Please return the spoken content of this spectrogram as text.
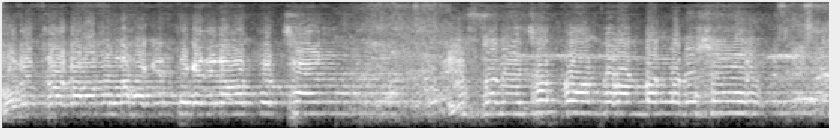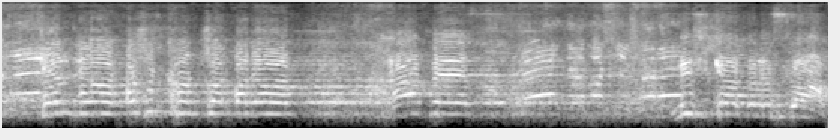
পবিত্র কালামুল্লাহ হাকিম থেকে তিলাওয়াত করছেন ইসলামী ছাত্র আন্দোলন বাংলাদেশের কেন্দ্রীয় প্রশিক্ষণ সম্পাদক হাফেজ মিসকাতুল ইসলাম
